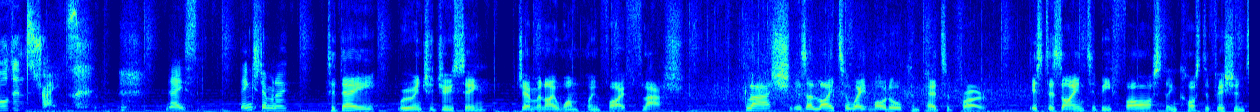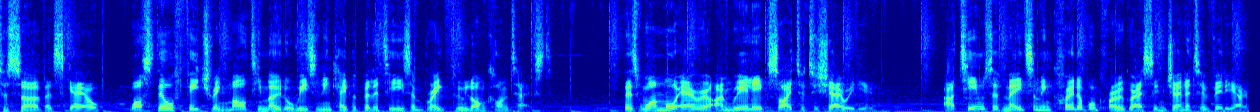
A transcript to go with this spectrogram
Golden Stripes. nice. Thanks, Gemini. Today, we're introducing Gemini 1.5 Flash. Flash is a lighter weight model compared to Pro. It's designed to be fast and cost efficient to serve at scale, while still featuring multimodal reasoning capabilities and breakthrough long context. There's one more area I'm really excited to share with you. Our teams have made some incredible progress in generative video.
